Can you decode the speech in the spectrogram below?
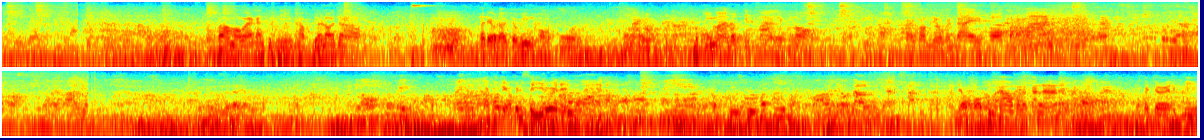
ก็มาแวะกันจุดนี้ครับ เดี๋ยวเราจะก็เดี๋ยวเราจะวิ่งคลองโคนข้างใน เมื่อกี้มารถติดมากเลยข้างนอกครับใช้ความเร็วกันได้พอประมาณนะฮะแล้วข้าวเหนียวเป็นสีด้วยเด็คือคือพัดที่หน่อยแต่ว่าเดี๋ยวดาวงั้นเดี๋ยวขอกินข้าวก่อนแล้วกันนะเดี๋ยวไปเจอกันอีกที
